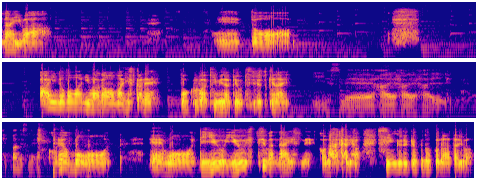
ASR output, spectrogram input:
7位は、えー、っと、愛のままにわがままにですかね。僕は君だけを傷つけない。いいですねはいはいはい鉄板ですねこれはもう、えーもう理由を言う必要がないですね。このあたりは。シングル曲のこのあたりは。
